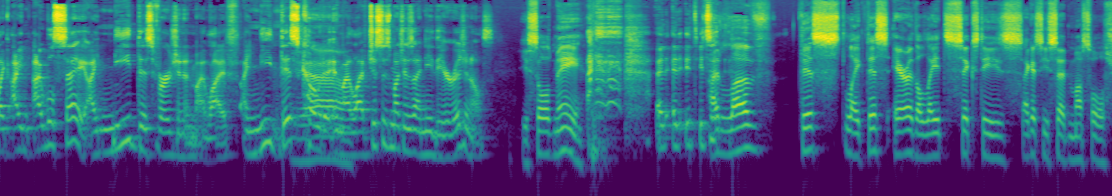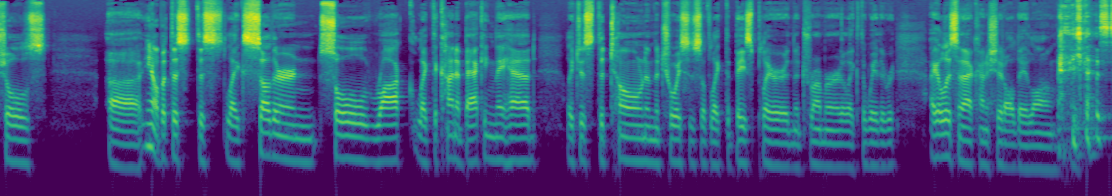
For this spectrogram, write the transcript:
Like I, I will say, I need this version in my life. I need this coda in my life just as much as I need the originals. You sold me. And, and it, it's I a, love this like this era, the late '60s. I guess you said Muscle Shoals, uh, you know, but this this like Southern soul rock, like the kind of backing they had, like just the tone and the choices of like the bass player and the drummer, like the way they were. I listen to that kind of shit all day long. It's yes,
